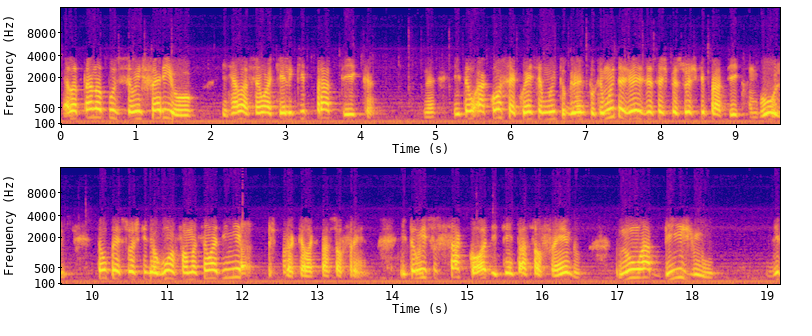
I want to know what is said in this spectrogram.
ela está numa posição inferior em relação àquele que pratica. Né? Então a consequência é muito grande, porque muitas vezes essas pessoas que praticam bullying são pessoas que de alguma forma são admiradas por aquela que está sofrendo. Então isso sacode quem está sofrendo num abismo de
